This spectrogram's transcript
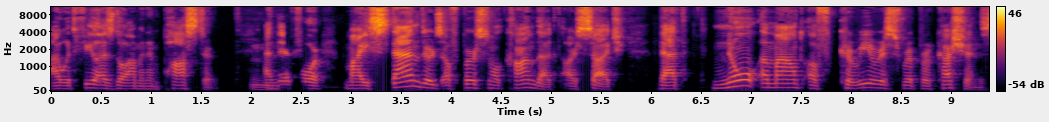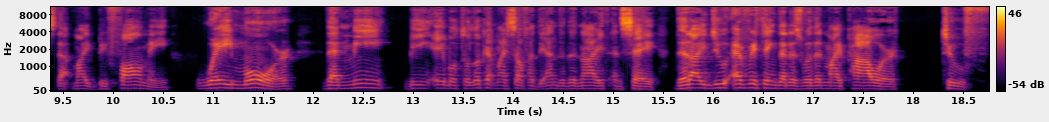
I would feel as though i'm an imposter. Hmm. and therefore my standards of personal conduct are such that no amount of careerist repercussions that might befall me weigh more than me being able to look at myself at the end of the night and say, Did I do everything that is within my power to f-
